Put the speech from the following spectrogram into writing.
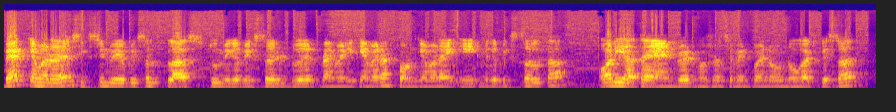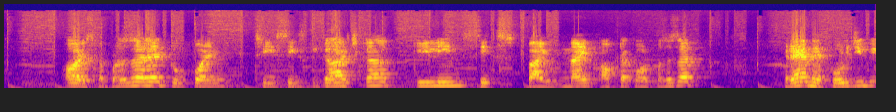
बैक कैमरा है 16 megapixel plus 2 megapixel dual primary camera front camera है 8 मेगापिक्सल का। और ये आता है एंड्रॉयड वर्जन 7.0 नोगाट के साथ। और इसका प्रोसेसर है 2.36 गीगाहर्ट्ज का Kirin 659 octa core processor RAM है four G B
